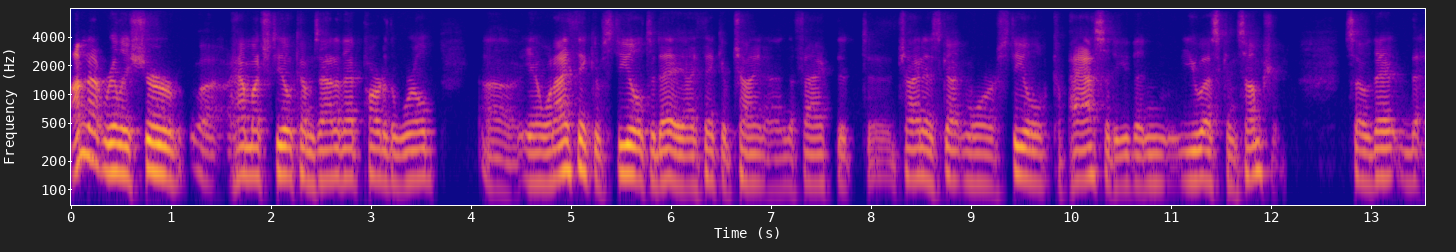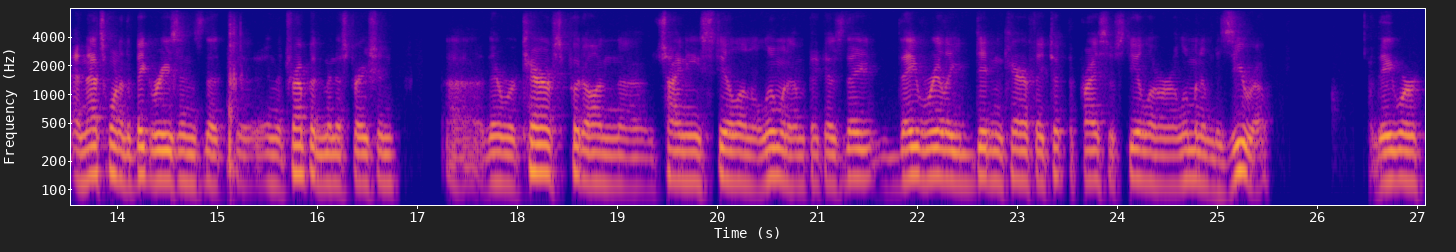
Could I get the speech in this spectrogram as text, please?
I'm not really sure uh, how much steel comes out of that part of the world. Uh, you know, when I think of steel today, I think of China and the fact that uh, China's got more steel capacity than U.S. consumption. So that, and that's one of the big reasons that uh, in the Trump administration, uh, there were tariffs put on uh, Chinese steel and aluminum because they they really didn't care if they took the price of steel or aluminum to zero. They were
